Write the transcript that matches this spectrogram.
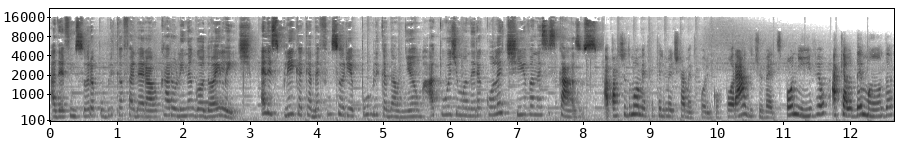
a Defensora Pública Federal Carolina Godoy Leite. Ela explica que a Defensoria Pública da União atua de maneira coletiva nesses casos. A partir do momento que aquele medicamento for incorporado estiver disponível, aquela demanda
